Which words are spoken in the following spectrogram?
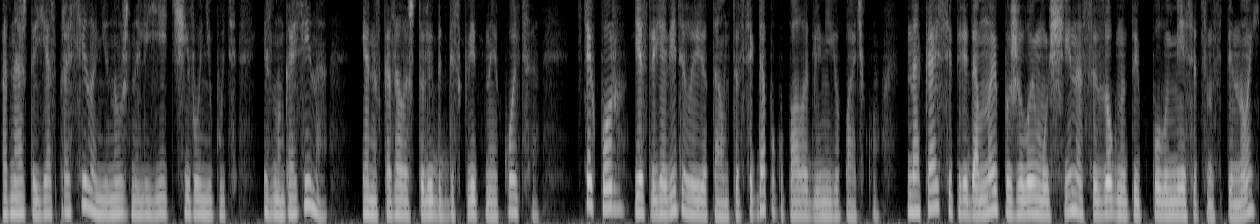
Однажды я спросила, не нужно ли ей чего-нибудь из магазина, и она сказала, что любит бисквитные кольца. С тех пор, если я видела ее там, то всегда покупала для нее пачку. На кассе передо мной пожилой мужчина с изогнутой полумесяцем спиной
